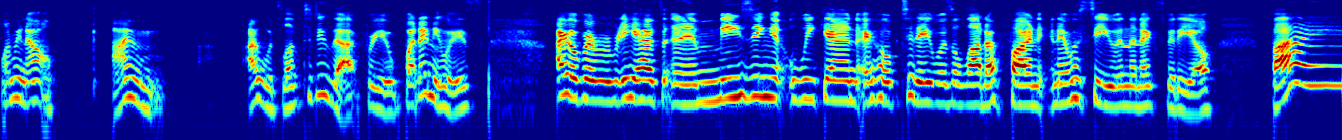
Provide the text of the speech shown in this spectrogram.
let me know. I'm, I would love to do that for you. But anyways, I hope everybody has an amazing weekend. I hope today was a lot of fun and I will see you in the next video. Bye!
